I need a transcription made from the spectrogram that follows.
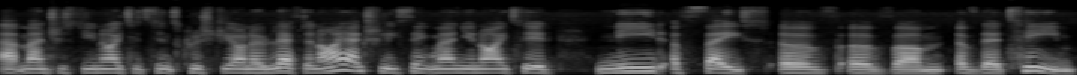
at Manchester United since Cristiano left, and I actually think Man United need a face of of um, of their team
